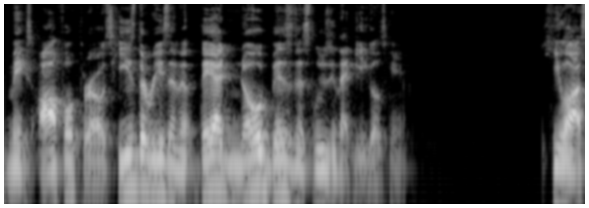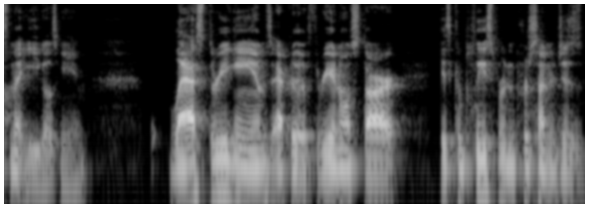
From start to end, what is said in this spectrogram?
makes awful throws. He's the reason that they had no business losing that Eagles game. He lost in that Eagles game. Last three games after the 3 0 start, his completion percentage is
